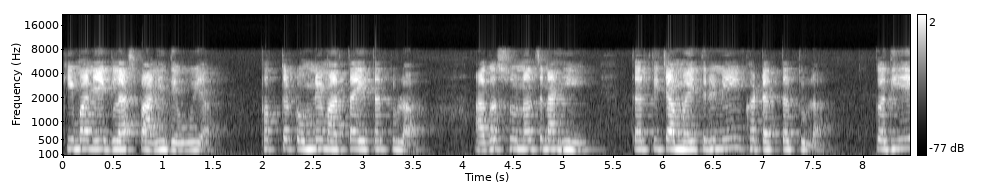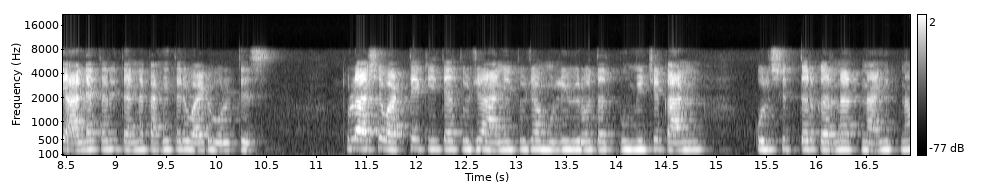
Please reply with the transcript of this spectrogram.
किमान एक ग्लास पाणी देऊया? फक्त टोमणे मारता येतात तुला. अगं सुनच नाही तर तिच्या मैत्रिणी खटकतात तुला. कधीही आल्या तरी त्यांना काहीतरी वाईट बोलतेस. तुला असे वाटते की त्या तुझ्या आणि तुझ्या मुलीविरोधात भूमीचे कान कुलसित तर करणार नाहीत ना?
